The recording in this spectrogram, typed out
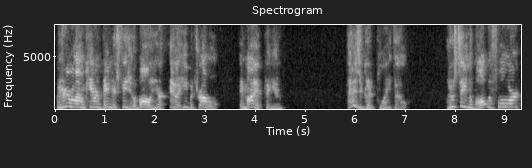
But if you're going to rely on Cameron Payne to feed you the ball, you're in a heap of trouble, in my opinion. That is a good point, though. Who's taking the ball up the floor?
